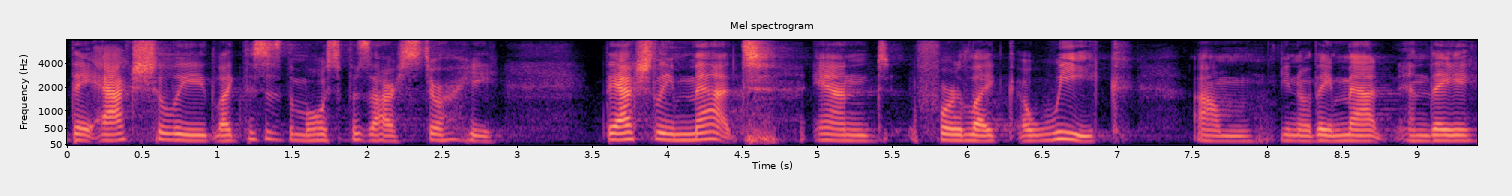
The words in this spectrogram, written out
they actually like this is the most bizarre story. They actually met and for like a week um, you know they met and they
